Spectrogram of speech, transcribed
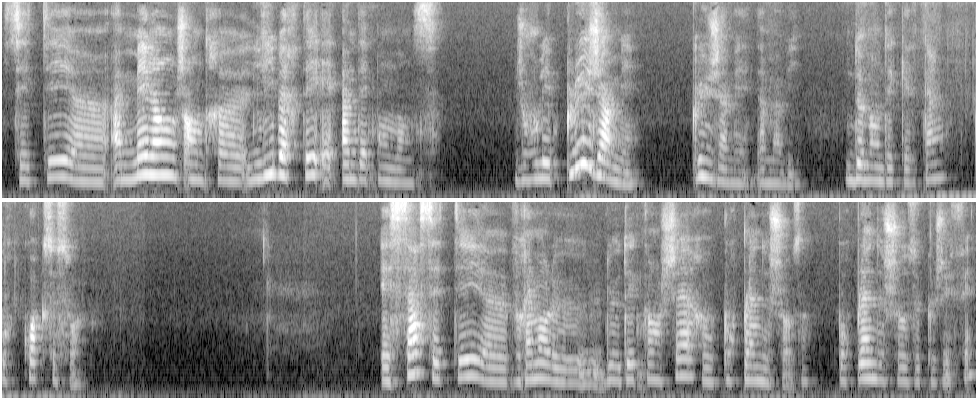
c'était euh, un mélange entre liberté et indépendance. Je voulais plus jamais, plus jamais dans ma vie demander quelqu'un pour quoi que ce soit. Et ça, c'était euh, vraiment le, le, déclencheur pour plein de choses, pour plein de choses que j'ai fait.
